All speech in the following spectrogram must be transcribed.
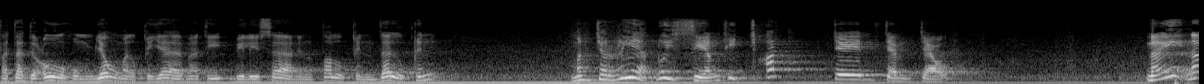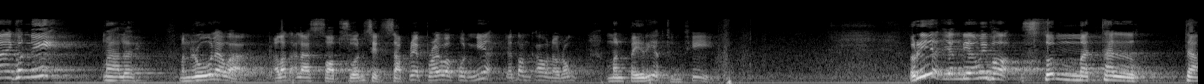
فتدعوهم يوم القيامة بلسان طلق دلق มันจะเรียกด้วยเสียงที่ชัดเจนแจ่มแจ๋วไหนนายคนนี้มาเลย มันรู้แล้วว่า อัลลอฮฺลาสอบสวนเสร็จสับเรียบร้อยว่าคนเนี้ยจะต้องเข้านรก มันไปเรียกถึงที่ เรียกอย่างเดียวไม่พอซุมมะตัลตะ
